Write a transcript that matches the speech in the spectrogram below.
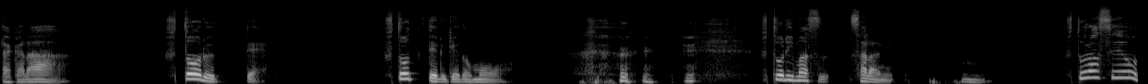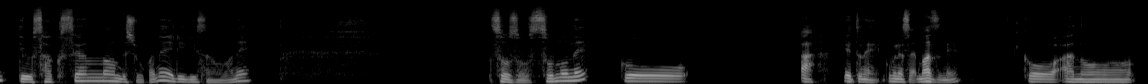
だから、太るって、太ってるけども 太ります、さらに。うん。太らせようっていう作戦なんでしょうかね、リリーさんはね。そうそう、そのね、こう、あ、えっとね、ごめんなさい。まずね、こう、あの、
